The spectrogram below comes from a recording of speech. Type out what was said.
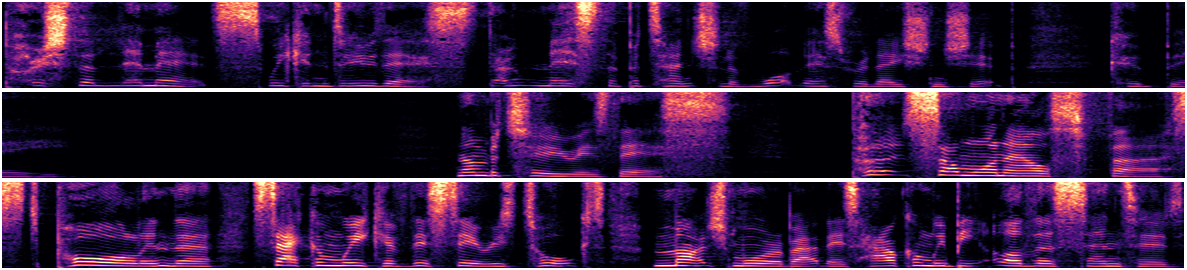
Push the limits. We can do this. Don't miss the potential of what this relationship could be. Number two is this put someone else first. Paul, in the second week of this series, talked much more about this. How can we be other centered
